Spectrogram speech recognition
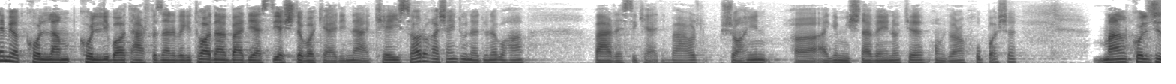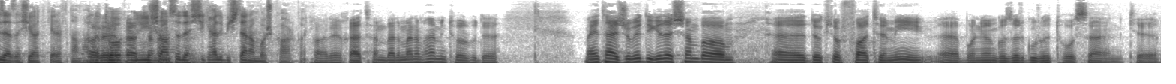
نمیاد کلم کلی با حرف بزنه بگی تو آدم بدی هستی اشتباه کردی. نه case ها رو قشنگ دونه دونه با هم بررسی کردیم. به حال شاهین اگه میشنوه اینو که امیدوارم خوب باشه. من کلی چیز ازش یاد گرفتم. حالا آره تو این شانس داشتی که بیشتر هم باش کار کنی. آره قطعا. برای منم همینطور بوده. من یه تجربه دیگه داشتم با دکتر فاطمی بنیانگذار گروه توسن که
